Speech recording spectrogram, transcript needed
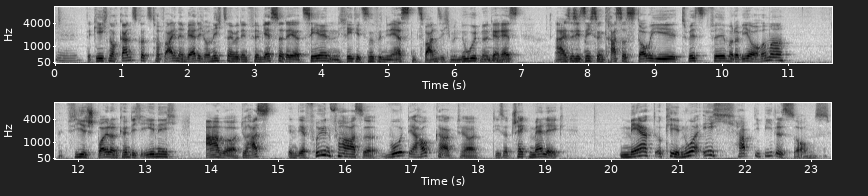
Mhm. Da gehe ich noch ganz kurz drauf ein, dann werde ich auch nichts mehr über den Film Yesterday erzählen. Ich rede jetzt nur von den ersten 20 Minuten und mhm. der Rest. Ah, es ist jetzt nicht so ein krasser Story-Twist-Film oder wie auch immer. Viel spoilern könnte ich eh nicht. Aber du hast in der frühen Phase, wo der Hauptcharakter, dieser Jack Malik, merkt, okay, nur ich habe die Beatles-Songs,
